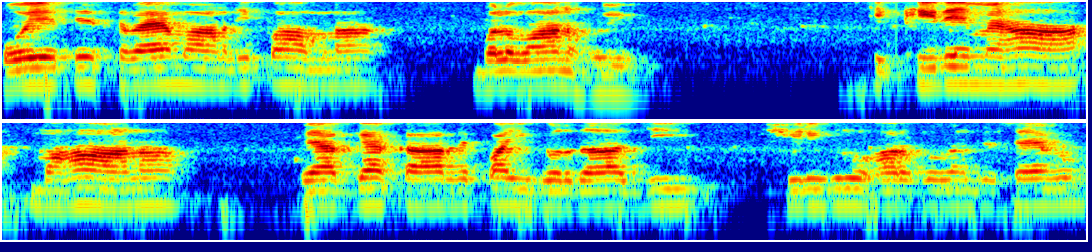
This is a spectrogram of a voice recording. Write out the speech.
ਹੋਏ ਤੇ ਸਵੈਮਾਨ ਦੀ ਭਾਵਨਾ ਬਲਵਾਨ ਹੋਈ। ਸਿੱਖੀ ਦੇ ਮਹਾ, ਮਹਾਨ ਵਿਆਗਿਆਕਾਰ ਦੇ ਭਾਈ ਗੁਰਦਾਸ ਜੀ, ਸ੍ਰੀ ਗੁਰੂ ਹਰਗੋਬਿੰਦ ਸਾਹਿਬ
